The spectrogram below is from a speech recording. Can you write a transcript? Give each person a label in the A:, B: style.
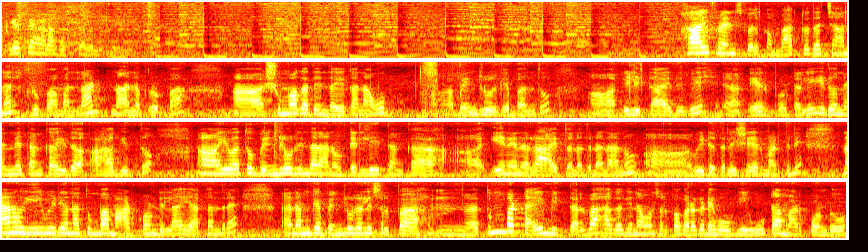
A: ಸುಟ್ಗೆಸೆ ಹಾಳಾಗೋಗ್ತಾವಲ್ರಿ. Hi friends welcome back to the channel Krupa Malnad ನಾನು ಕೃಪಾ ಶಿವಮೊಗ್ಗದಿಂದ ಈಗ ನಾವು ಬೆಂಗಳೂರಿಗೆ ಬಂದು ಇಳಿತಾ ಇದ್ದೀವಿ ಏರ್ಪೋರ್ಟಲ್ಲಿ ಇದು ನಿನ್ನೆ ತನಕ ಇದು ಆಗಿತ್ತು. ಇವತ್ತು ಬೆಂಗಳೂರಿಂದ ನಾನು ಡೆಲ್ಲಿ ತನಕ ಏನೇನೆಲ್ಲ ಆಯಿತು ಅನ್ನೋದನ್ನು ನಾನು ವೀಡಿಯೋದಲ್ಲಿ ಶೇರ್ ಮಾಡ್ತೀನಿ. ನಾನು ಈ ವಿಡಿಯೋನ ತುಂಬ ಮಾಡ್ಕೊಂಡಿಲ್ಲ. ಯಾಕಂದರೆ ನಮಗೆ ಬೆಂಗಳೂರಲ್ಲಿ ಸ್ವಲ್ಪ ತುಂಬ ಟೈಮ್ ಇತ್ತಲ್ವ? ಹಾಗಾಗಿ ನಾವು ಒಂದು ಸ್ವಲ್ಪ ಹೊರಗಡೆ ಹೋಗಿ ಊಟ ಮಾಡಿಕೊಂಡು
